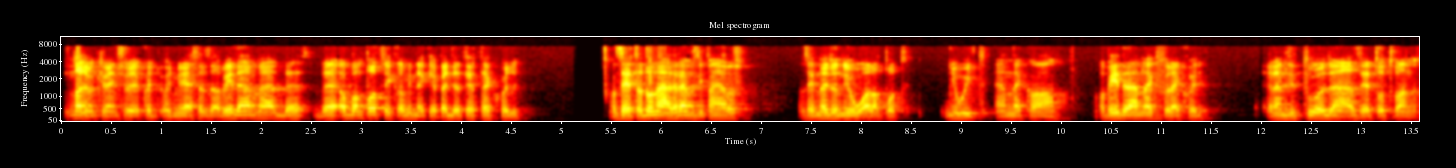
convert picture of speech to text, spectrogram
nagyon kíváncsi vagyok, hogy, hogy mi lesz ezzel a védelemmel, de, de abban Patrikra mindenképp egyetértek, hogy azért a Donald Ramsey páros az nagyon jó alapot nyújt ennek a, a védelemnek, főleg, hogy Ramsey túloldalán azért ott van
